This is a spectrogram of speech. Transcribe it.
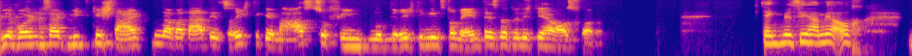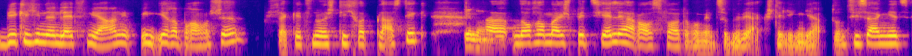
wir wollen es halt mitgestalten, aber da das richtige Maß zu finden und die richtigen Instrumente ist natürlich die Herausforderung. Ich denke mir, Sie haben ja auch wirklich in den letzten Jahren in Ihrer Branche, ich sage jetzt nur Stichwort Plastik, genau. äh, noch einmal spezielle Herausforderungen zu bewerkstelligen gehabt. Und Sie sagen jetzt,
